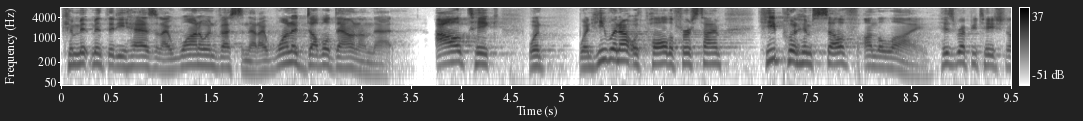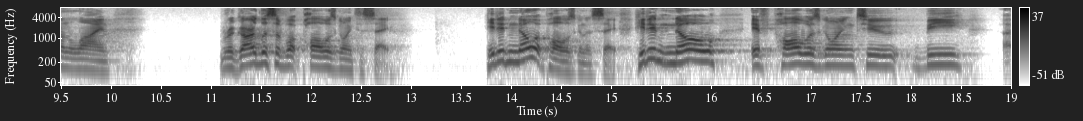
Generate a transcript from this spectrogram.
commitment that he has, and I want to invest in that. I want to double down on that. I'll take, when when he went out with Paul the first time, he put himself on the line, his reputation on the line, regardless of what Paul was going to say. He didn't know what Paul was going to say. He didn't know if Paul was going to be uh,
